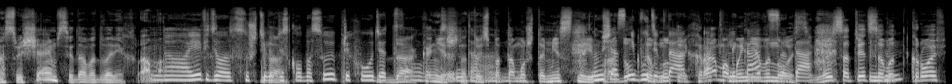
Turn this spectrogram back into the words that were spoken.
освещаем всегда во дворе храма. Да, я видела, слушайте, да. люди с колбасой приходят. Да, ну, конечно, да. то есть потому что мясные ну, продукты будем, внутрь да, храма мы не вносим. Да. Ну и, соответственно, mm-hmm. вот кровь,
